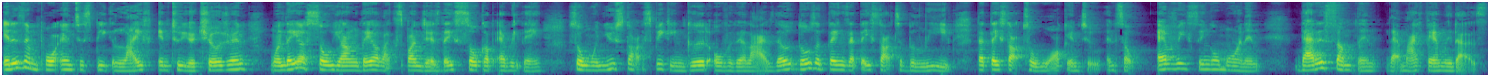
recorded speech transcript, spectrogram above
it is important to speak life into your children. When they are so young, they are like sponges. They soak up everything. So when you start speaking good over their lives, those, those are things that they start to believe, that they start to walk into. And so every single morning, that is something that my family does.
